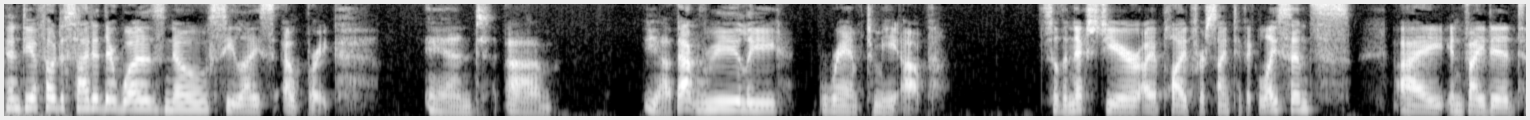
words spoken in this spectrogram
And DFO decided there was no sea lice outbreak. And um, yeah, that really ramped me up. So the next year, I applied for scientific license. I invited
